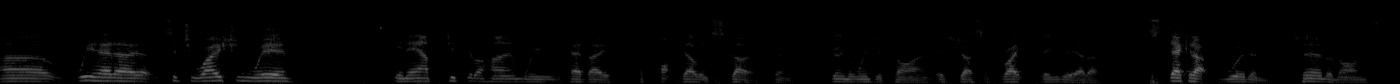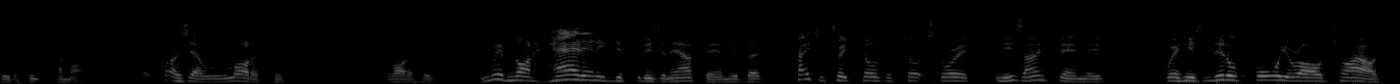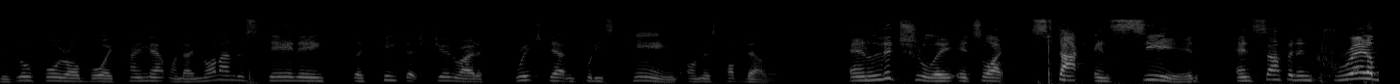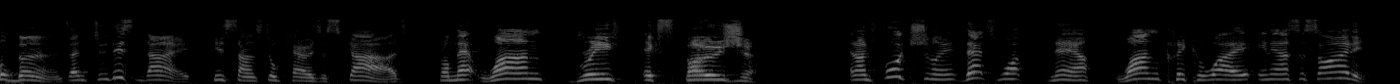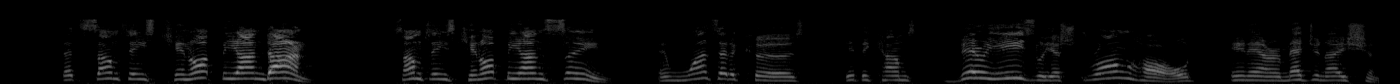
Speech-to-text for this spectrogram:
Uh, we had a situation where in our particular home, we have a, a pot belly stove, and during the winter time, it's just a great thing to be able to stack it up wood and turn it on, see the heat come off. It throws out a lot of heat, a lot of heat. And we've not had any difficulties in our family, but Casey Treat tells a to- story in his own family when his little four-year-old child, his little four-year-old boy, came out one day, not understanding the heat that's generated, reached out and put his hand on this pot belly. And literally, it's like stuck and seared and suffered incredible burns. And to this day, his son still carries the scars from that one brief exposure. And unfortunately, that's what's now one click away in our society. That some things cannot be undone. Some things cannot be unseen. And once that occurs, it becomes very easily a stronghold in our imagination.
